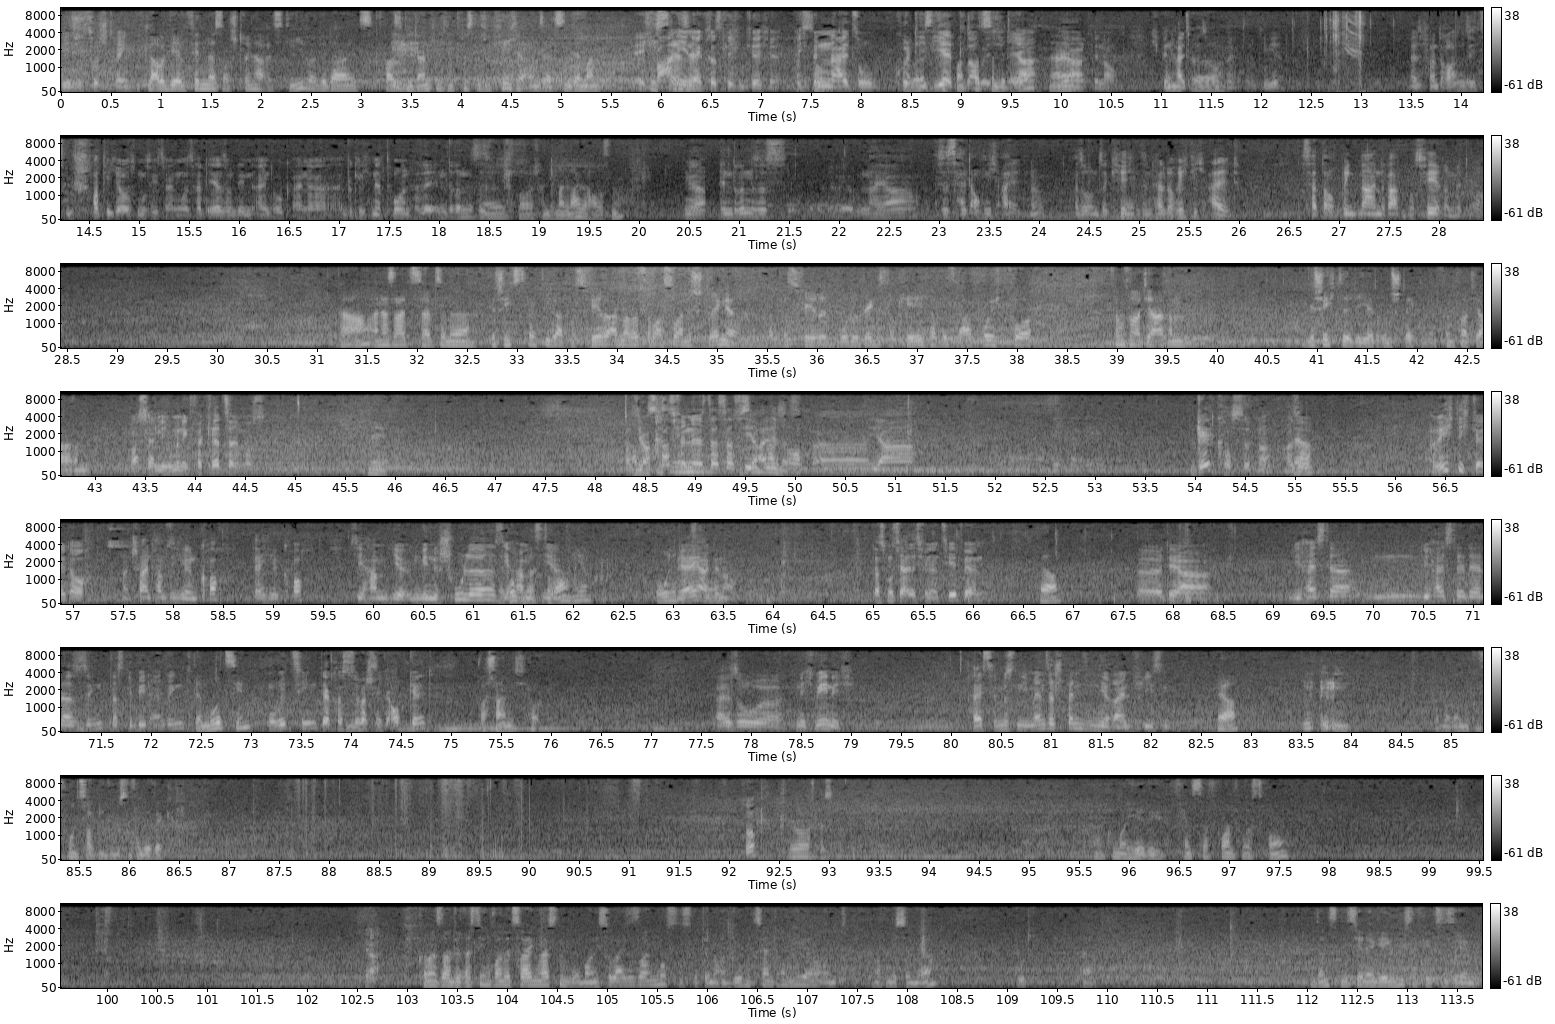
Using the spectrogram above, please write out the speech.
Die nicht so streng. Ich glaube, wir empfinden das auch strenger als die, weil wir da jetzt quasi gedanklich eine christliche Kirche einsetzen, in der man Ich war nie in der christlichen Kirche. Ich so. bin halt so kultiviert, glaube ich. mit, ja, ja, Ja, genau. Ich bin Und, halt also äh, kultiviert. Also von draußen sieht es ziemlich schrottig aus, muss ich sagen. Es hat eher so den Eindruck einer wirklich einer Turnhalle. Innen drin ist es, Das war wahrscheinlich mein Lagerhaus, ne? ja, innen drin ist es, äh, naja, es ist halt auch nicht alt. Ne? Also unsere Kirchen sind halt auch richtig alt. Das hat auch, bringt eine andere Atmosphäre mit auch. Ja, einerseits halt so eine geschichtsträchtige Atmosphäre, andererseits aber auch so eine strenge Atmosphäre, wo du denkst, okay, ich habe jetzt Ehrfurcht vor 500 Jahren Geschichte, die hier drin steckt, und 500 Jahren, Was ja nicht unbedingt verkehrt sein muss. nee, Was Aber ich auch krass ist finde, ist, dass das hier eben alles anders. auch äh, ja, Geld kostet. Ne? Also richtig Geld auch. Anscheinend haben sie hier einen Koch, der hier kocht. Sie haben hier irgendwie eine Schule. der sie haben hier, Restaurant hier. Orient ja, ja, Restaurant. genau. Das muss ja alles finanziert werden. Ja, Äh, der, wie heißt der? Wie heißt der, der das singt, das Gebet einsingt? der Murzin, Morizin, der kostet wahrscheinlich auch Geld. wahrscheinlich. Also äh, nicht wenig. Das heißt, wir müssen immense Spenden hier reinfließen. Ja. Ich habe mir dein Mikrofon zeigen, wir müssen von dir weg. So? Ja, ist besser. Ja, guck mal hier, die Fensterfront vom Restaurant. Können wir uns auch die restlichen Räume zeigen lassen, wo man nicht so leise sein muss. Es gibt ja noch ein Jugendzentrum hier und noch ein bisschen mehr. Gut. Ansonsten ist hier in der Gegend nicht so viel zu sehen.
